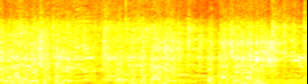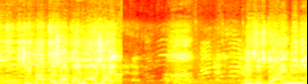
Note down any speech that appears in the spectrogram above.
এবং বিশিষ্ট আইনজীবী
